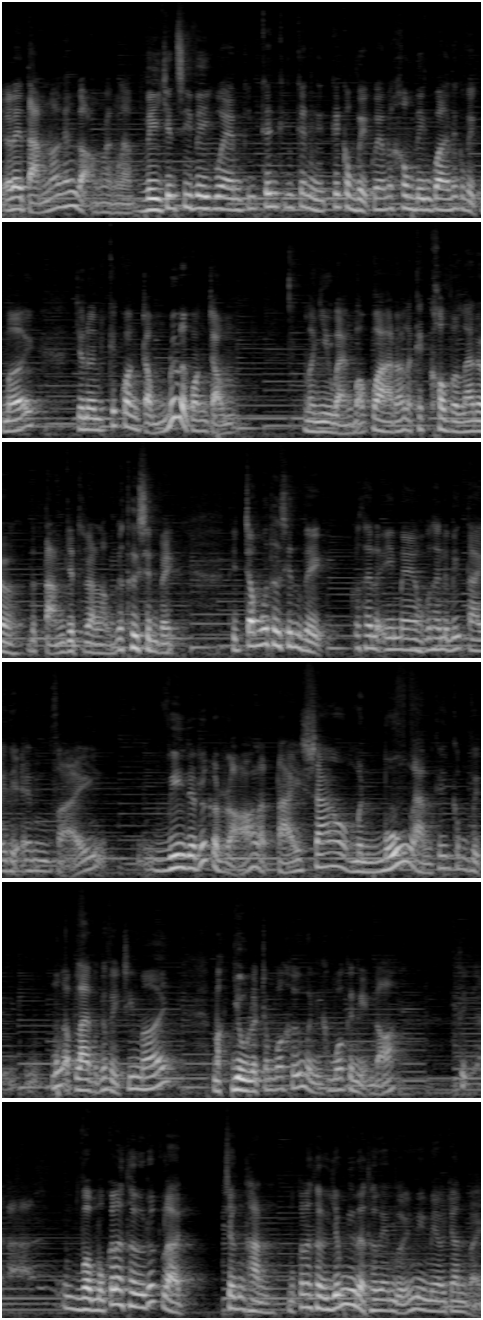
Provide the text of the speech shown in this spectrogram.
ở đây tạm nói ngắn gọn rằng là vì trên CV của em cái cái cái cái, công việc của em nó không liên quan tới công việc mới cho nên cái quan trọng rất là quan trọng mà nhiều bạn bỏ qua đó là cái cover letter được tạm dịch ra là một cái thư xin việc thì trong cái thư xin việc có thể là email có thể là viết tay thì em phải ghi ra rất là rõ là tại sao mình muốn làm cái công việc muốn apply vào cái vị trí mới mặc dù là trong quá khứ mình không có kinh nghiệm đó. Thì, à, và một cái lá thư rất là chân thành một cái lá thư giống như là thư em gửi email cho anh vậy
